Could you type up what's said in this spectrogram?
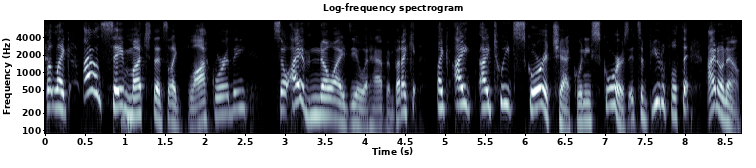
But like, I don't say much that's like block worthy. So I have no idea what happened. But I can like I I tweet score a check when he scores. It's a beautiful thing. I don't know.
